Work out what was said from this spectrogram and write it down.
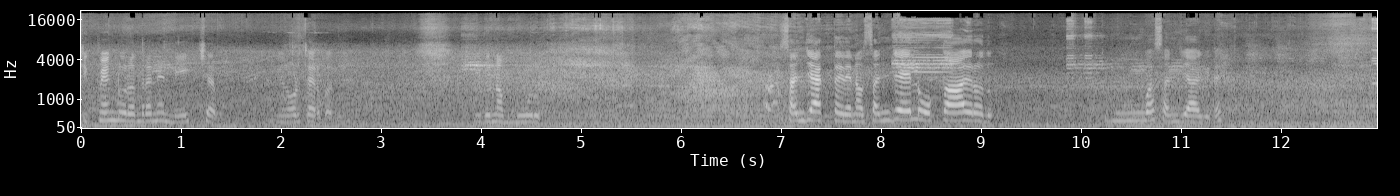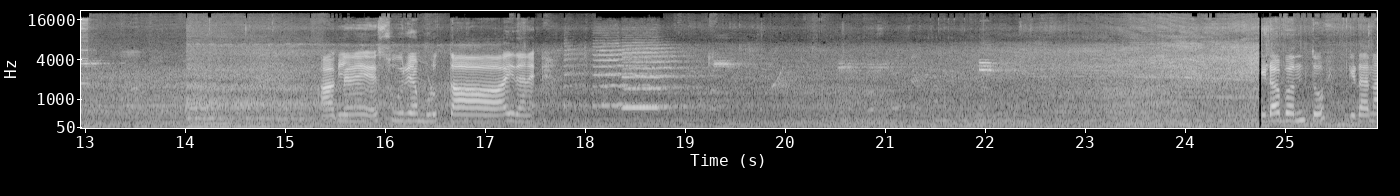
ಚಿಕ್ಕಮಂಗ್ಳೂರು ಅಂದ್ರೆ ನೇಚರ್ ನೀವು ನೋಡ್ತಾ ಇರ್ಬೋದು. ಇದು ನಮ್ಮೂರು. ಸಂಜೆ ಆಗ್ತಾ ಇದೆ. ನಾವು ಸಂಜೆಯಲ್ಲಿ ಹೋಗ್ತಾ ಇರೋದು. ತುಂಬ ಸಂಜೆ ಆಗಿದೆ. ಆಗ್ಲೇ ಸೂರ್ಯ ಮುಳುಗ್ತಾ ಇದ್ದಾನೆ. ಗಿಡ ಬಂತು. ಗಿಡನ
